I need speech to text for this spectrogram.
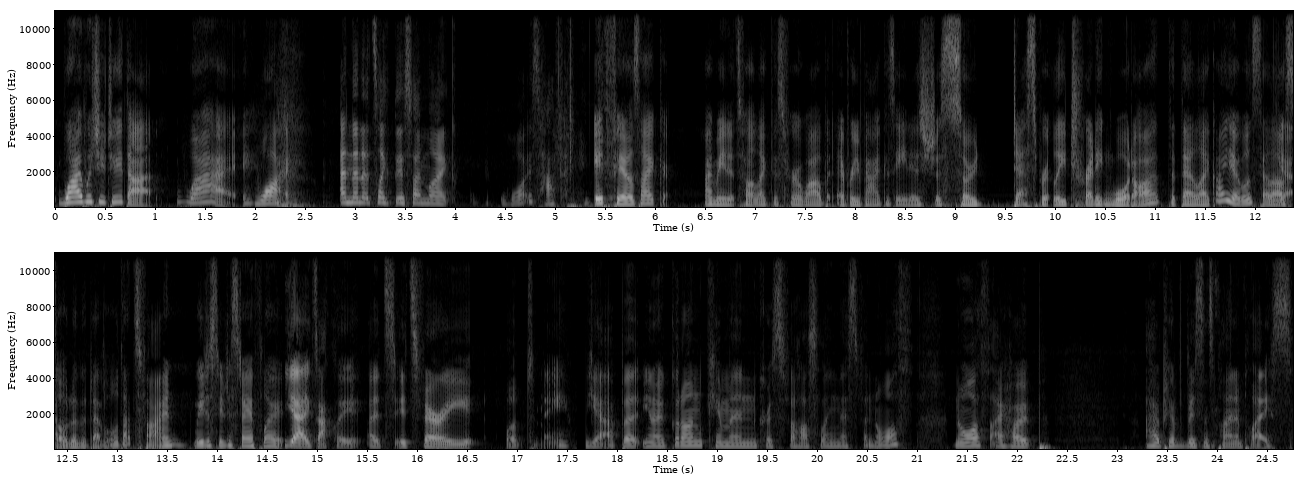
Why would you do that? Why? Why?" and then it's like this. I'm like, "What is happening?" It feels like, I mean, it's felt like this for a while, but every magazine is just so desperately treading water that they're like, oh, yeah, we'll sell our Yeah. soul to the devil. That's fine. We just need to stay afloat. Yeah, exactly. It's it's very odd to me. Yeah, but you know, good on Kim and Kris for hustling this for North. North, I hope I hope you have a business plan in place.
